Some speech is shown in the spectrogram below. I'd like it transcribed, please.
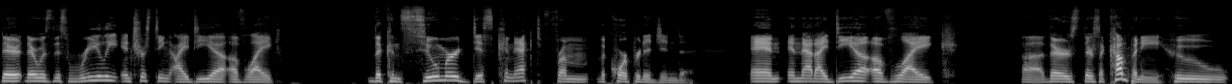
there there was this really interesting idea of like the consumer disconnect from the corporate agenda. And and that idea of like uh, there's there's a company who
